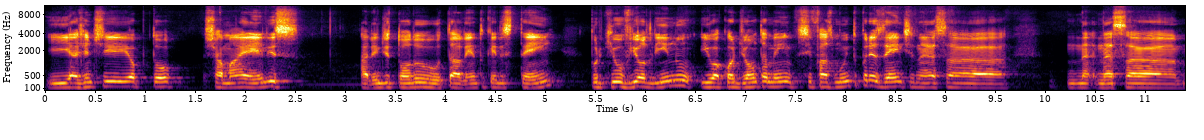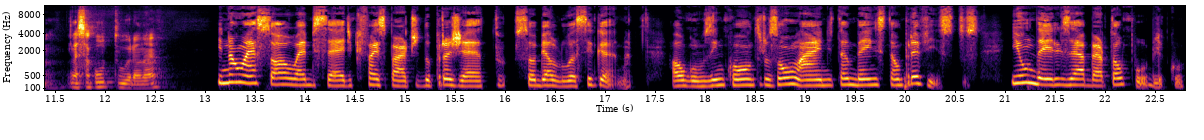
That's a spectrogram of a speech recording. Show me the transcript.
E a gente optou chamar eles, além de todo o talento que eles têm, porque o violino e o acordeon também se faz muito presente nessa, nessa, nessa cultura, né? E não é só a websérie que faz parte do projeto Sob a Lua Cigana. Alguns encontros online também estão previstos, e um deles é aberto ao público.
